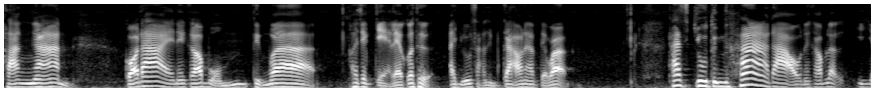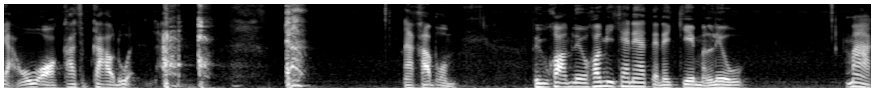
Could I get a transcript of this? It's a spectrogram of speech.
พลังงานก็ได้นะครับผมถึงว่าเขาจะแก่แล้วก็เถอะอายุ 39 นะครับ แต่ว่าถ้าสกิลถึง 5 ดาวนะครับ แล้วอีกอย่างโอออก99 ด้วยนะครับผม ถึงความเร็วเขามีแค่เนี้แต่ในเกมมันเร็วมาก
